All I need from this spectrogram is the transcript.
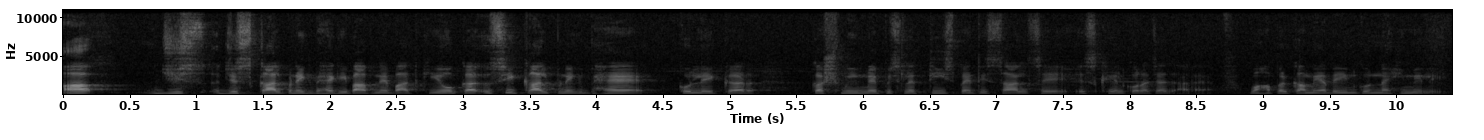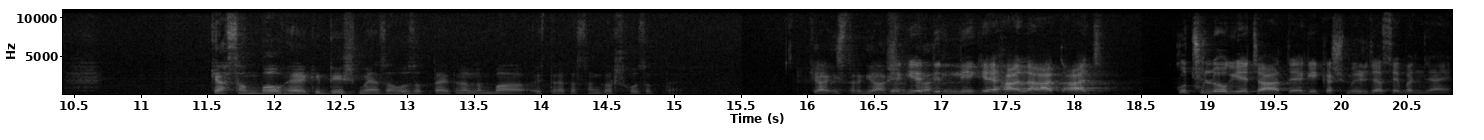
आ, जिस जिस काल्पनिक भय की आपने बात की वो का, उसी काल्पनिक भय को लेकर कश्मीर में पिछले 30-35 साल से इस खेल को रचा जा रहा है। वहाँ पर कामयाबी इनको नहीं मिली। क्या संभव है कि देश में ऐसा हो सकता है इतना लंबा इस तरह का संघर्ष हो सकता है? क्या इस तरह की आशंका देखिए दिल्ली के हालात आज कुछ लोग ये चाहते हैं कि कश्मीर जैसे बन जाएँ।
